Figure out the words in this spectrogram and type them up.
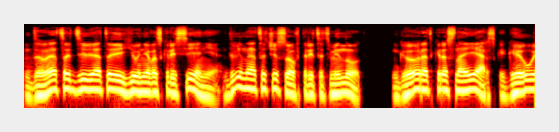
29 июня, воскресенье, 12 часов 30 минут. Город Красноярск, ГУ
